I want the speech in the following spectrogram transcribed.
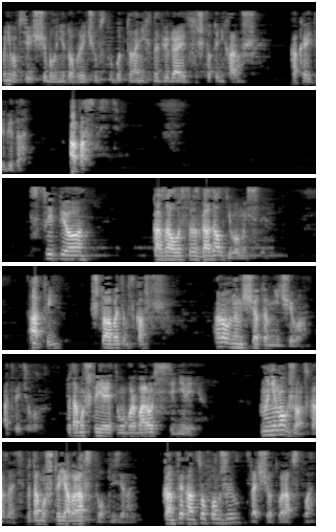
У него все еще было недоброе чувство, будто на них надвигается что-то нехорошее. Какая-то беда. Опасность. Сципио, казалось, разгадал его мысли. А ты что об этом скажешь? Ровным счетом ничего, ответил он, потому что я этому Барбароссе не верю. Но не мог же он сказать, потому что я воровство презираю. Конце концов, он жил за счет воровства,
